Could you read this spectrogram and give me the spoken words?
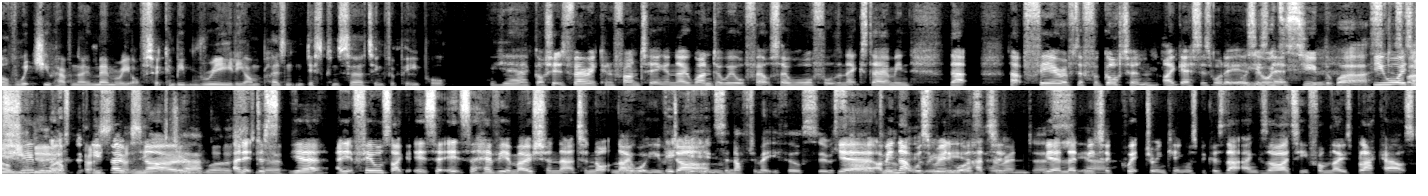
of which you have no memory of so it can be really unpleasant and disconcerting for people yeah, gosh, it's very confronting, and no wonder we all felt so awful the next day. I mean, that that fear of the forgotten, I guess, is what it is. Well, you always it? assume the worst. You always well. assume yeah, you the worst. you don't know, yeah. and it just yeah. yeah. and it feels like it's a it's a heavy emotion that to not know oh, what you've it, done. It's enough to make you feel suicidal. Yeah, I mean that was really, really what had to yeah led me to quit drinking was because that anxiety from those blackouts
